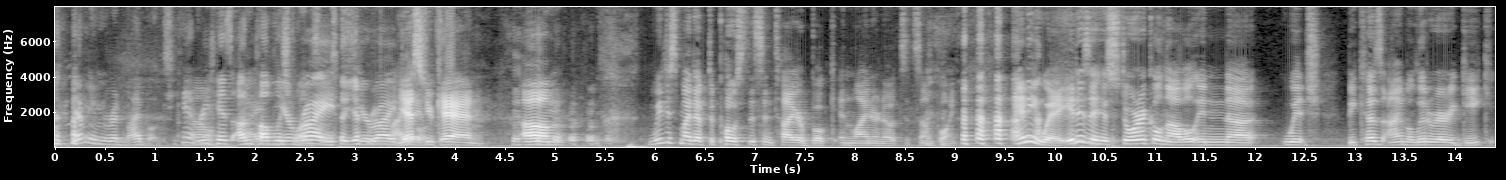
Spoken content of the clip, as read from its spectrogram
you haven't even read my books. You can't No. read his I- unpublished you're ones right, until you you're right. mine. yes, you can. Um, we just might have to post this entire book in liner notes at some point. anyway, it is a historical novel in uh, which, because I'm a literary geek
